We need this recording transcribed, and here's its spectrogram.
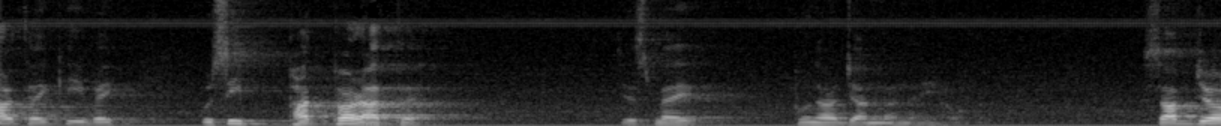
अर्थ है कि वे उसी पथ पर आते जिसमें पुनर्जन्म नहीं सब जो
